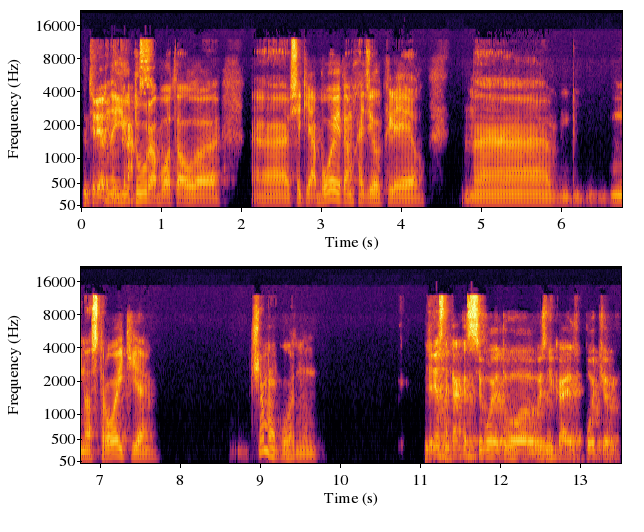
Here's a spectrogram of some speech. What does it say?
Интересно. На Юду работал, э, э, всякие обои там ходил, клеил на настройки, чем угодно. Интересно, как из всего этого возникает покер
